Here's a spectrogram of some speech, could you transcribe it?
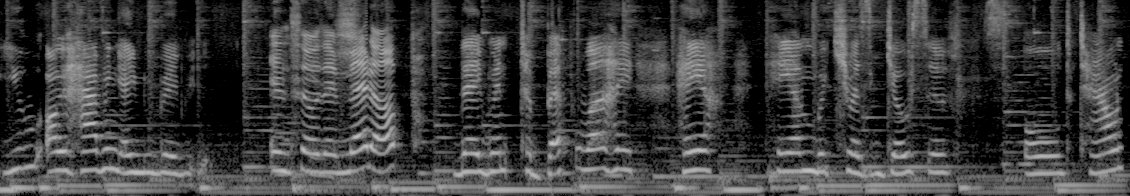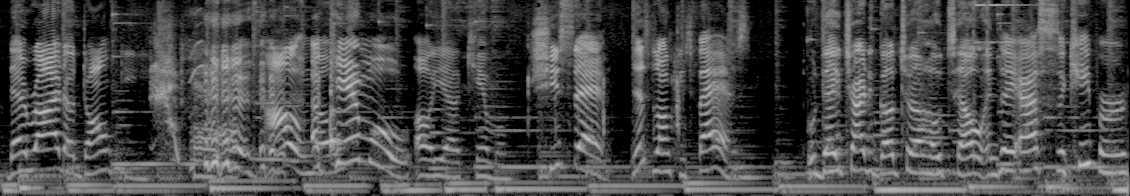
you are having a new baby. And so they met up. They went to Bethlehem, which was Joseph's old town. They ride a donkey. I don't know. A camel. Oh yeah, a camel. She said this donkey's fast. They tried to go to a hotel and They asked the keeper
